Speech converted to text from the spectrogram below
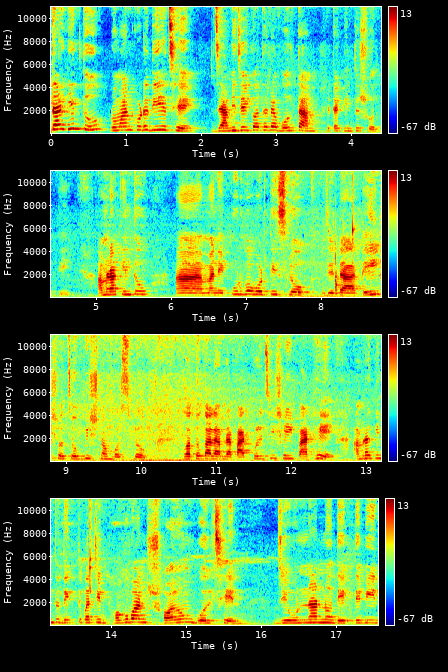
গীতায় কিন্তু প্রমাণ করে দিয়েছে যে আমি যেই কথাটা বলতাম, সেটা কিন্তু সত্যি। আমরা কিন্তু মানে পূর্ববর্তী শ্লোক, যেটা তেইশ ও চব্বিশ নম্বর শ্লোক, গতকাল আমরা পাঠ করেছি, সেই পাঠে আমরা কিন্তু দেখতে পাচ্ছি ভগবান স্বয়ং বলছেন যে অন্যান্য দেবদেবীর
